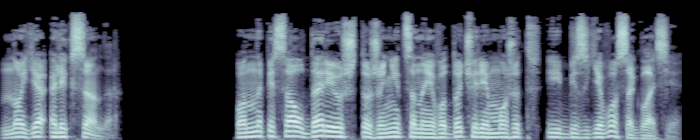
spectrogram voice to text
но я Александр». Он написал Дарию, что жениться на его дочери может и без его согласия.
